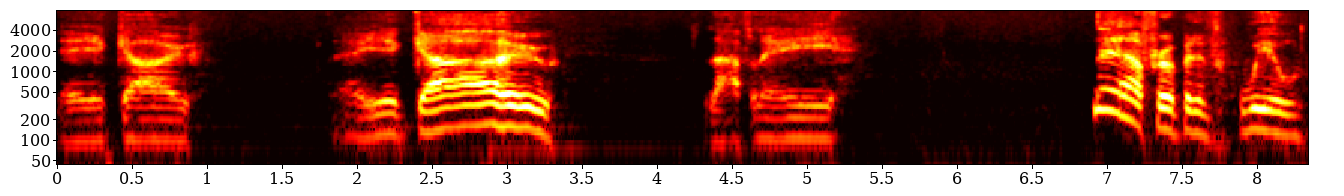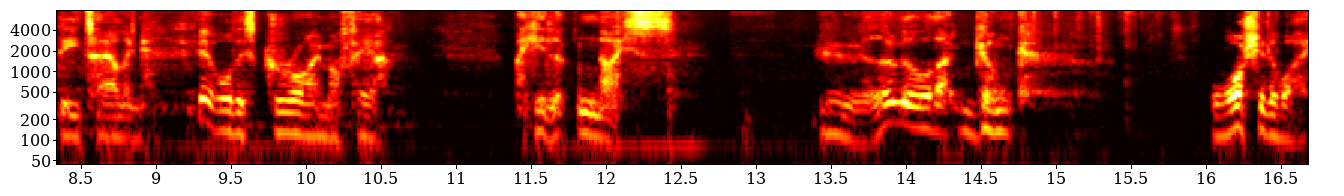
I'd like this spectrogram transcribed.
There you go. There you go. Lovely. Now for a bit of wheel detailing. Get all this grime off here. Make it look nice. Ooh, look at all that gunk. Wash it away.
